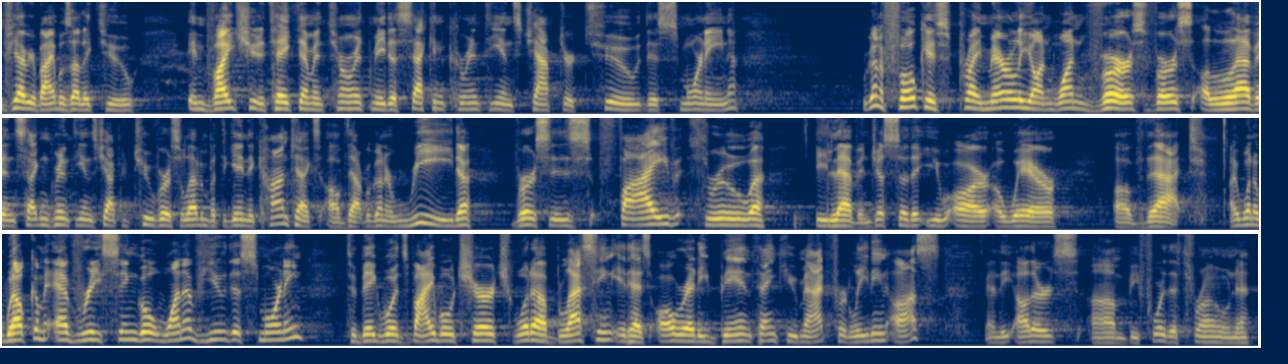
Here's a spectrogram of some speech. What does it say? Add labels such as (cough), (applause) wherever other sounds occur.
if you have your Bibles, I'd like to invite you to take them and turn with me to 2 Corinthians chapter 2 this morning. We're going to focus primarily on one verse, verse 11, 2 Corinthians chapter 2, verse 11. But to gain the context of that, we're going to read verses 5 through 11, just so that you are aware of that. I want to welcome every single one of you this morning to Big Woods Bible Church. What a blessing it has already been. Thank you, Matt, for leading us and the others um, before the throne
